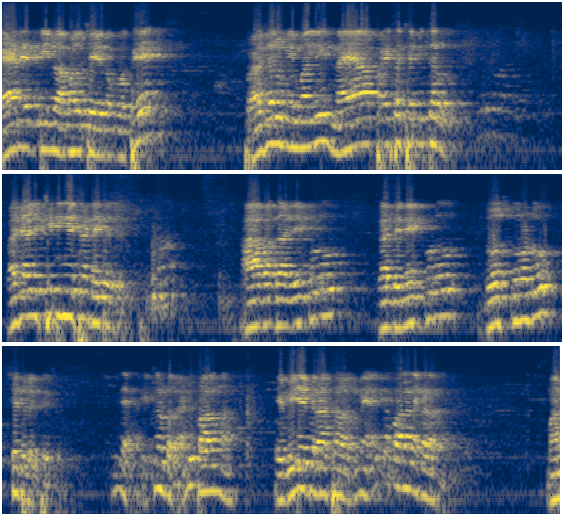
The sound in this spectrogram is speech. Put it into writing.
గ్యారెంటీలు అమలు చేయకపోతే ప్రజలు మిమ్మల్ని నయా పైస క్షమించరు. ప్రజల్ని చీటింగ్ చేసినట్టు అయితే ఆ అబద్ధాలు చెప్పుడు గద్దె నెక్కుడు దోసుకునుడు చేతులు ఎత్తేసుడు ఇదే ఇట్లా ఉంటుంది? అండి పాలన? ఈ బీజేపీ రాష్ట్రాలు ఉన్నాయా? ఇట్లా పాలన ఎక్కడ? మన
